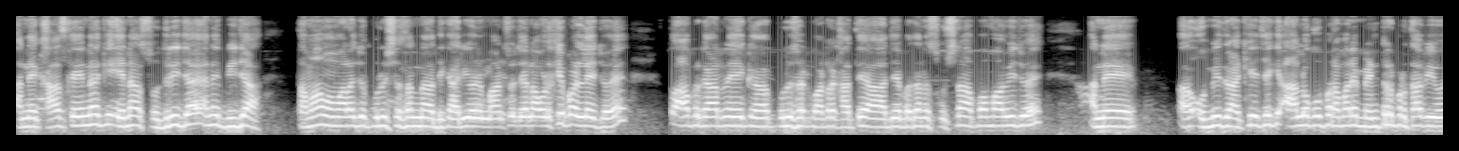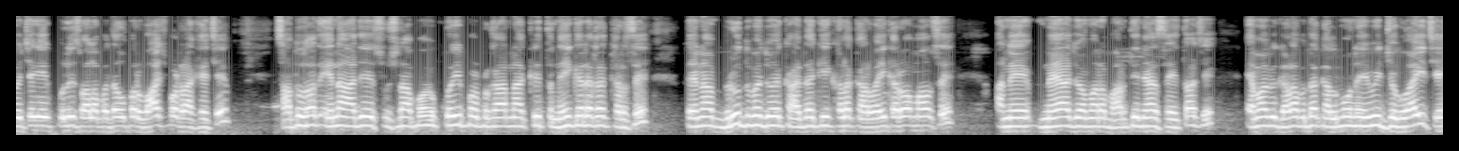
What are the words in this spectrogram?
અને ખાસ કરીને કે એના સુધરી જાય અને બીજા તમામ અમારા જો પોલીસ સ્ટેશનના અધિકારીઓ અને માણસો છે એના ઓળખી પણ લે જોઈએ તો આ પ્રકારને એક પોલીસ હેડક્વાર્ટર ખાતે આજે બધાને સૂચના આપવામાં આવી જોઈએ અને ઉમ્મીદ રાખીએ છીએ કે આ લોકો ઉપર અમારે મેન્ટર પ્રથા બી હોય છે કે પોલીસવાળા બધા ઉપર વાચ પણ રાખે છે. સાથોસાથ એના આજે સૂચના આપવામાં કોઈ પણ પ્રકારના કૃત નહીં કરે કરશે, તો એના વિરુદ્ધમાં જો એ કાયદાકીય કડક કાર્યવાહી કરવામાં આવશે અને નયા જો અમારા ભારતીય ન્યાય સંહિતા છે, એમાં બી ઘણા બધા કલમોને એવી જોગવાઈ છે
